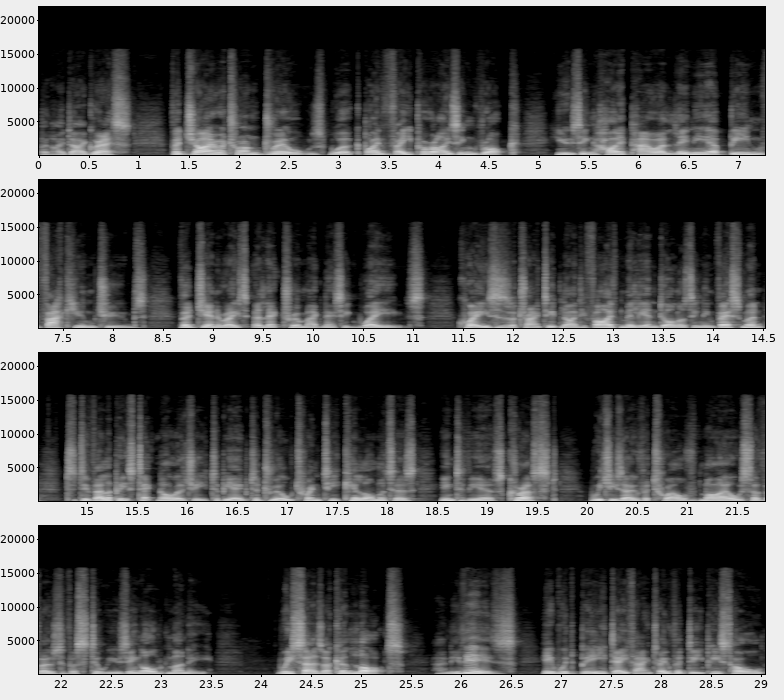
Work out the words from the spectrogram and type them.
But I digress. The gyrotron drills work by vaporizing rock using high power linear beam vacuum tubes that generate electromagnetic waves. Quaise has attracted $95 million in investment to develop its technology to be able to drill 20 kilometers into the Earth's crust, which is over 12 miles for those of us still using old money. Which sounds like a lot, and it is. It would be de facto the deepest hole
